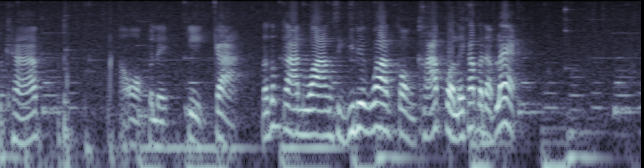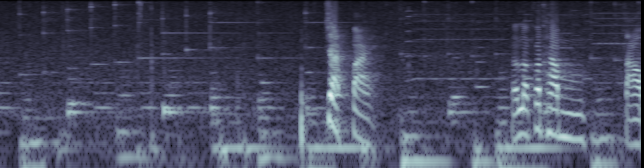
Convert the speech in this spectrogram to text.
นะครับ เอาออกไปเลย เกะกะ เราต้องการวางสิ่งที่เรียกว่ากล่องคราฟก่อนเลยครับอันดับแรก จัดไป แล้วเราก็ทำเตา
